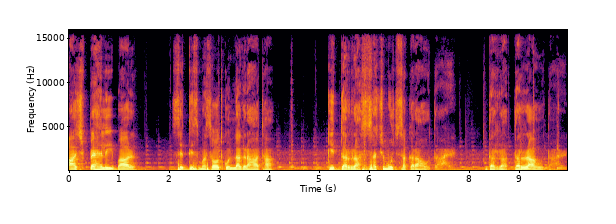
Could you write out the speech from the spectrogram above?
आज पहली बार सिद्धिस मसौद को लग रहा था कि दर्रा सचमुच सकरा होता है, दर्रा दर्रा होता है।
